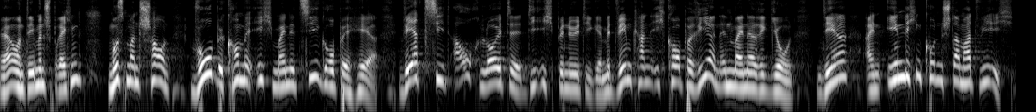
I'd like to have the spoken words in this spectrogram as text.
Ja, und dementsprechend muss man schauen, wo bekomme ich meine Zielgruppe her? Wer zieht auch Leute, die ich benötige? Mit wem kann ich kooperieren in meiner Region, der einen ähnlichen Kundenstamm hat wie ich?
